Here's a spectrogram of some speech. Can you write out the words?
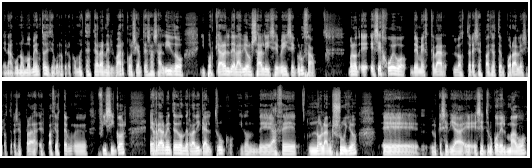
en algunos momentos. Dice, bueno, pero ¿cómo está este ahora en el barco? Si antes ha salido y por qué ahora el del avión sale y se ve y se cruza bueno, ese juego de mezclar los tres espacios temporales y los tres espacios eh, físicos es realmente donde radica el truco y donde hace Nolan suyo eh, lo que sería ese truco del mago,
